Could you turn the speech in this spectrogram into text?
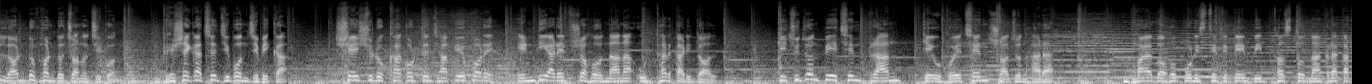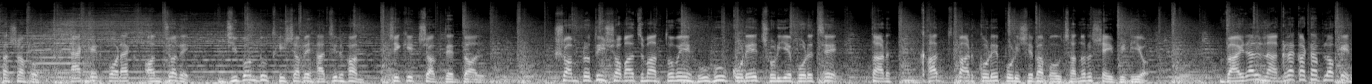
লণ্ডভণ্ড জনজীবন। ভেসে গেছে জীবন জীবিকা। শেষ রক্ষা করতে ঝাঁপিয়ে পড়ে এনডিআরএফ সহ নানা উদ্ধারকারী দল। কিছুজন পেয়েছেন প্রাণ, কেউ হয়েছেন স্বজনহারা। ভয়াবহ পরিস্থিতিতে বিধ্বস্ত নাগরাকাটা সহ একের পর এক অঞ্চলে জীবনদূত হিসাবে হাজির হন চিকিৎসকদের দল। সম্প্রতি সমাজ মাধ্যমে হু হু করে ছড়িয়ে পড়েছে তার খাদ পার করে পরিষেবা পৌঁছানোর সেই ভিডিও। ভাইরাল নাগরাকাটা ব্লকের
